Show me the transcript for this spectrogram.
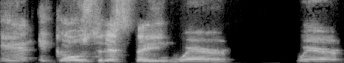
And it goes to this thing where, where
